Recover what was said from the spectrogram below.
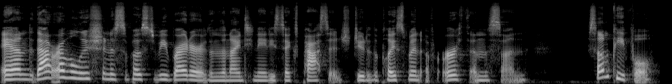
and that revolution is supposed to be brighter than the 1986 passage due to the placement of Earth and the Sun. Some people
